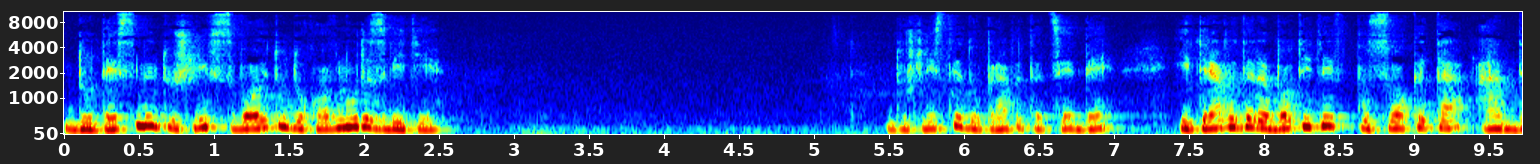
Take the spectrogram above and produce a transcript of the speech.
доде сме дошли в своето духовно развитие. Дошли сте до правата CD и трябва да работите в посоката АД,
